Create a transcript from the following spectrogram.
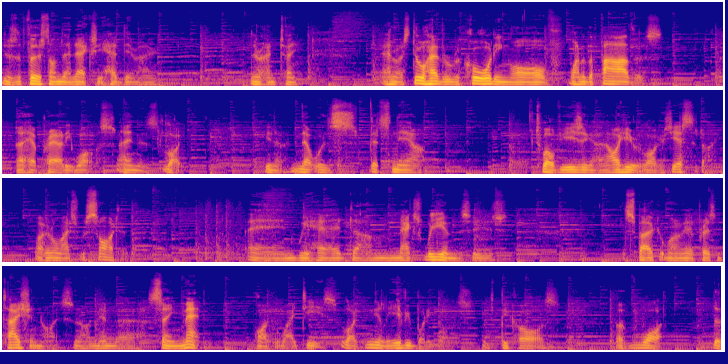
It was the first time they'd actually had their own their own team. And I still have a recording of one of the fathers, uh, how proud he was. And it's like, you know, that was that's now 12 years ago, and I hear it like it's yesterday. I can almost recite it and we had um, Max Williams, who's spoke at one of our presentation nights, and I remember seeing Matt wipe away tears, like nearly everybody was. It's because of what the,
